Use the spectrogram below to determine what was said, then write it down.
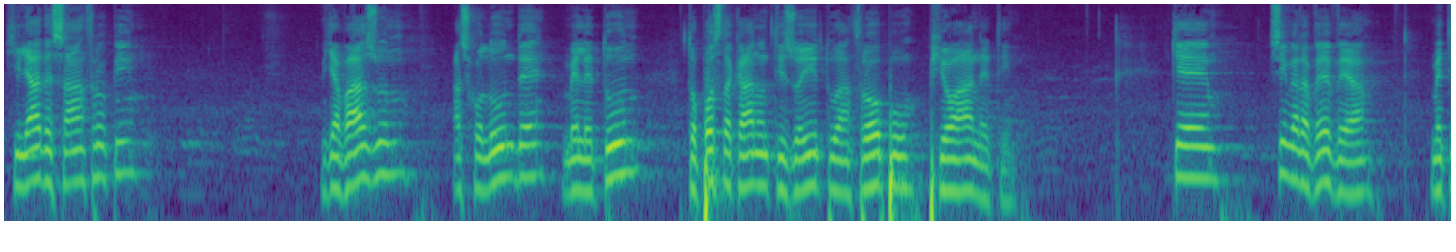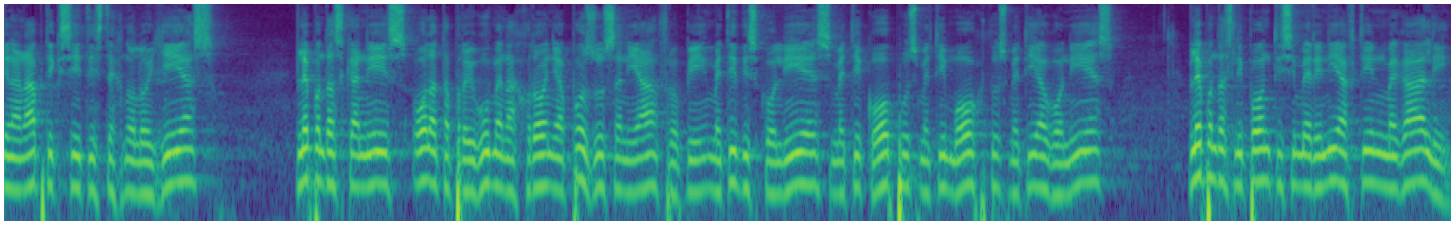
χιλιάδες άνθρωποι διαβάζουν, ασχολούνται, μελετούν το πώς θα κάνουν τη ζωή του ανθρώπου πιο άνετη. Και σήμερα βέβαια με την ανάπτυξη της τεχνολογίας βλέποντας κανείς όλα τα προηγούμενα χρόνια πώς ζούσαν οι άνθρωποι, με τι δυσκολίες, με τι κόπους, με τι μόχθους, με τι αγωνίες. Βλέποντας λοιπόν τη σημερινή αυτήν μεγάλη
